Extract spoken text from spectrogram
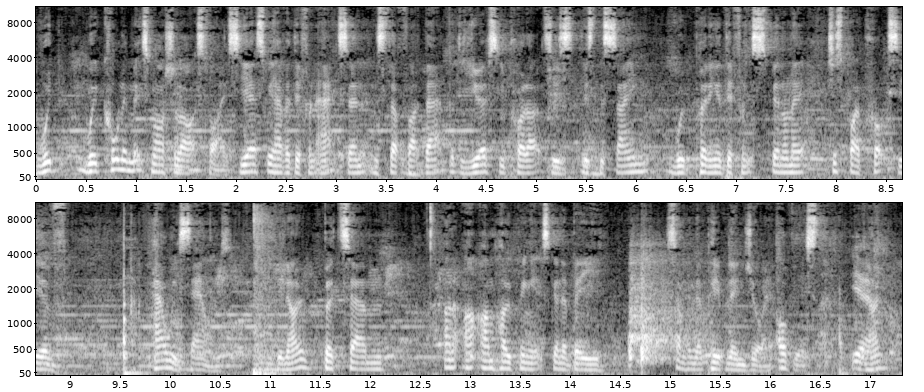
We're, we're calling mixed martial arts fights. Yes, we have a different accent and stuff like that, but the UFC product is, is the same. We're putting a different spin on it just by proxy of how we sound, you know. But um, I, I- I'm hoping it's going to be something that people enjoy, obviously. you Yeah. know?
